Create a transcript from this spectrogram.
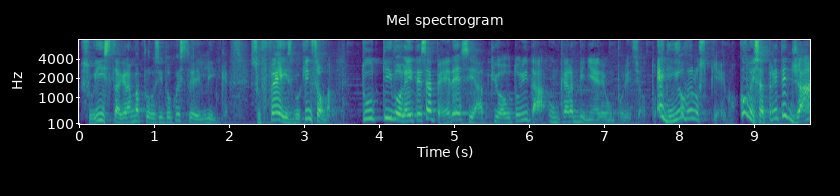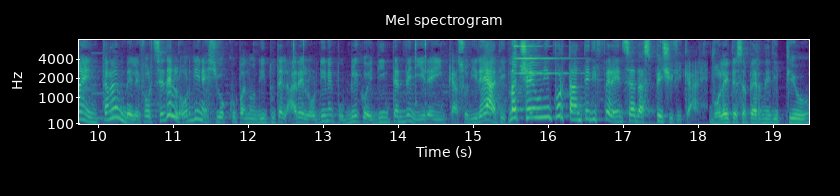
su Instagram, a proposito questo è il link, su Facebook, insomma, tutti volete sapere se ha più autorità un carabiniere o un poliziotto. Ed io ve lo spiego. Come saprete già, entrambe le forze dell'ordine si occupano di tutelare l'ordine pubblico e di intervenire in caso di reati, ma c'è un'importante differenza da specificare. Volete saperne di più?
